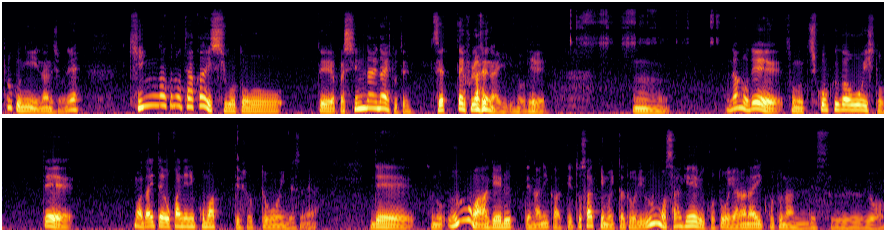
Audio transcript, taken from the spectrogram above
特に何でしょうね金額の高い仕事ってやっぱり信頼ない人って絶対振られないので、うん、なのでその遅刻が多い人ってまあ大体お金に困ってる人って多いんですね。でその運を上げるって何かっていうとさっきも言った通り運を下げることをやらないことなんですよ。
